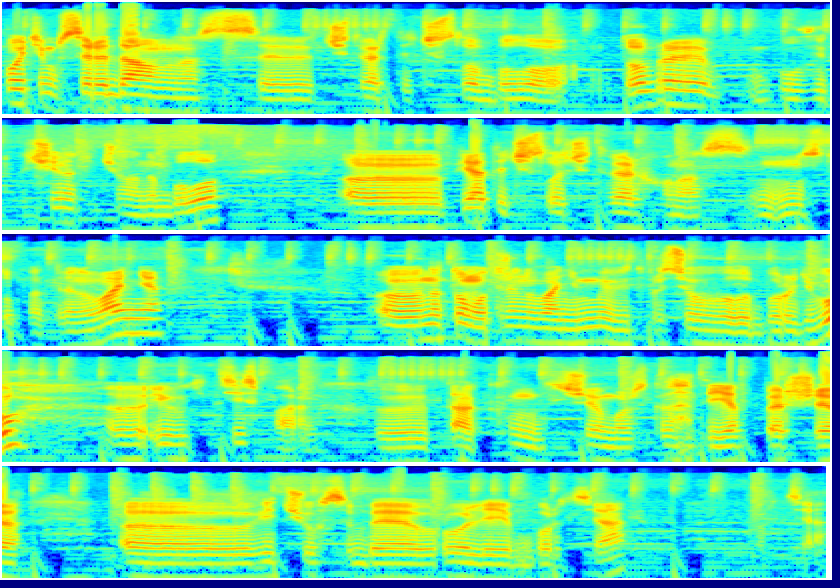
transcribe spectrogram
Потім середа у нас е, четверте число було добре, був відпочинок, нічого не було. Е, П'яте число четверг у нас наступне тренування. Е, На тому тренуванні ми відпрацьовували боротьбу е, і в кінці спаринг. Так, ну, що я можу сказати, я вперше відчув себе в ролі борця. Борця,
